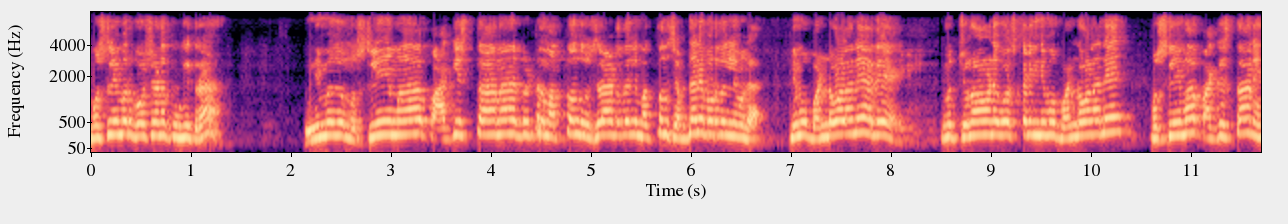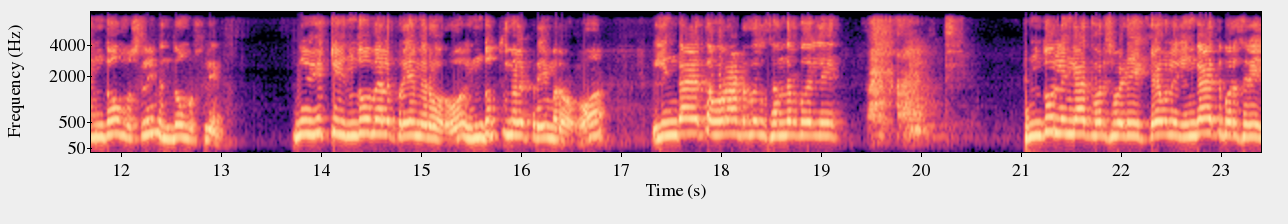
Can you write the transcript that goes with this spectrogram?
ಮುಸ್ಲಿಮರು ಘೋಷಣೆ ಕೂಗಿದ್ರ ನಿಮಗೆ ಮುಸ್ಲಿಮ ಪಾಕಿಸ್ತಾನ ಬಿಟ್ರೆ ಮತ್ತೊಂದು ಉಸಿರಾಟದಲ್ಲಿ ಮತ್ತೊಂದು ಶಬ್ದನೇ ಬರೋದಿಲ್ಲ ನಿಮಗ. ನಿಮ್ಮ ಬಂಡವಾಳನೇ ಅದೇ. ನಿಮ್ಮ ಚುನಾವಣೆಗೋಸ್ಕರ ನಿಮ್ಮ ಬಂಡವಾಳನೇ, ಮುಸ್ಲಿಮ, ಪಾಕಿಸ್ತಾನ್, ಹಿಂದೂ, ಮುಸ್ಲಿಂ ಹಿಂದೂ, ಮುಸ್ಲಿಂ. ನೀವು ಇಷ್ಟು ಹಿಂದೂ ಮೇಲೆ ಪ್ರೇಮ ಇರೋರು, ಹಿಂದುತ್ವ ಮೇಲೆ ಪ್ರೇಮ ಇರೋರು, ಲಿಂಗಾಯತ ಹೋರಾಟದ ಸಂದರ್ಭದಲ್ಲಿ ಹಿಂದೂ ಲಿಂಗಾಯತ್ ಬರೆಸಬೇಡಿ, ಕೇವಲ ಲಿಂಗಾಯತ ಬರ್ಸ್ರಿ,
